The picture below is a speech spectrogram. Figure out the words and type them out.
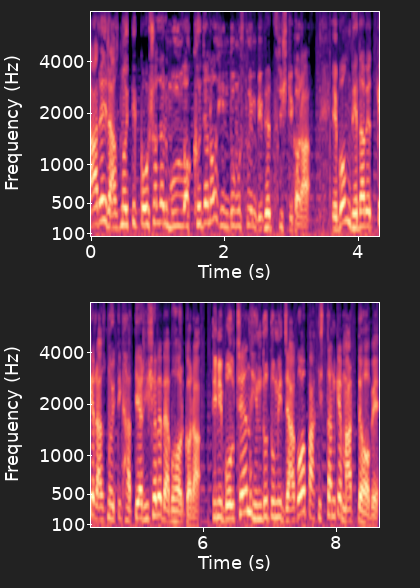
তার এই রাজনৈতিক কৌশলের মূল লক্ষ্য যেন হিন্দু মুসলিম বিভেদ সৃষ্টি করা এবং ভেদাভেদকে রাজনৈতিক হাতিয়ার হিসেবে ব্যবহার করা। তিনি বলছেন হিন্দু তুমি জাগো পাকিস্তানকে মারতে হবে।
